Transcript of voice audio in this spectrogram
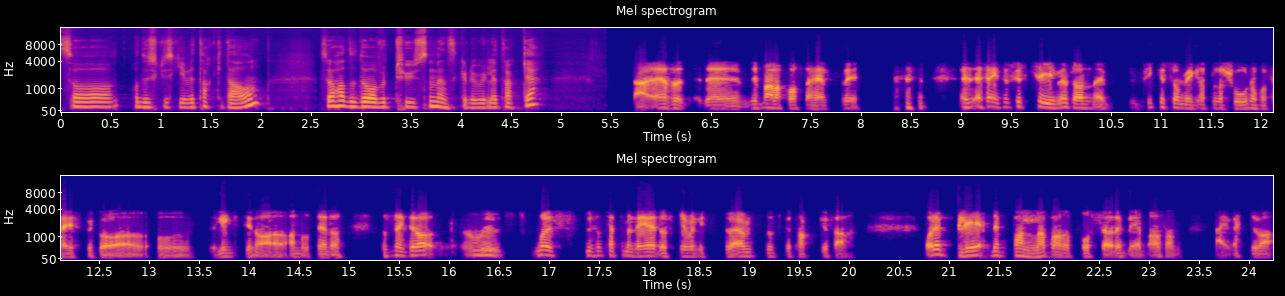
så, og du skulle skrive takketalen, så hadde du over 1000 mennesker du ville takke? Ja, altså, det, det baller på seg helt. fordi jeg, jeg, tenkte jeg skulle skrive en sånn Jeg fikk jo så mye gratulasjoner på Facebook og, og LinkedIn og andre steder. Og så tenkte jeg da må jeg liksom sette meg ned og skrive litt hvem som skal takkes her. Og det ble, det balla bare på seg, og det ble bare sånn Nei, vet du hva.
